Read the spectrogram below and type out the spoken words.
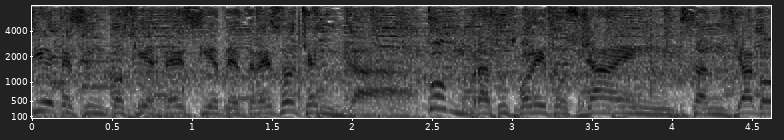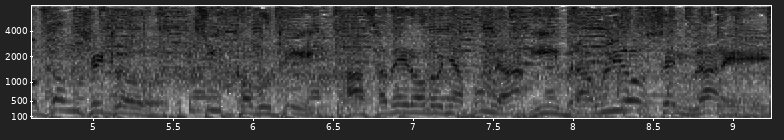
809-757-7380. Compra tus boletos ya en Santiago Country Club, Chico Boutique, Asadero Doña Pula y Braulio Celulares.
